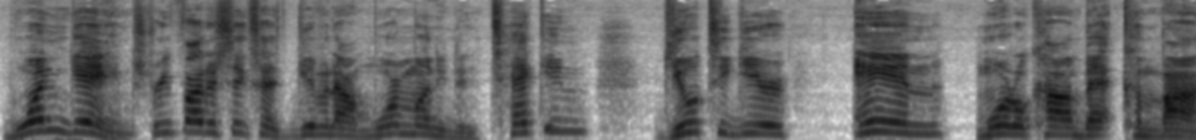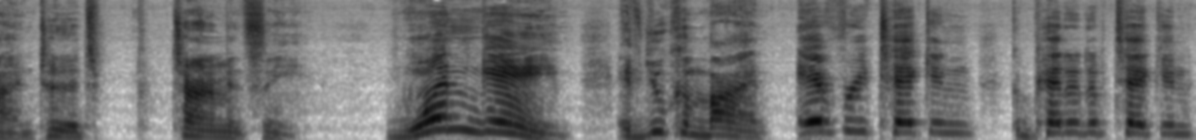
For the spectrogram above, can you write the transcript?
one game, Street Fighter 6 has given out more money than Tekken, Guilty Gear, and Mortal Kombat combined to its tournament scene. One game, if you combine every Tekken, competitive Tekken,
